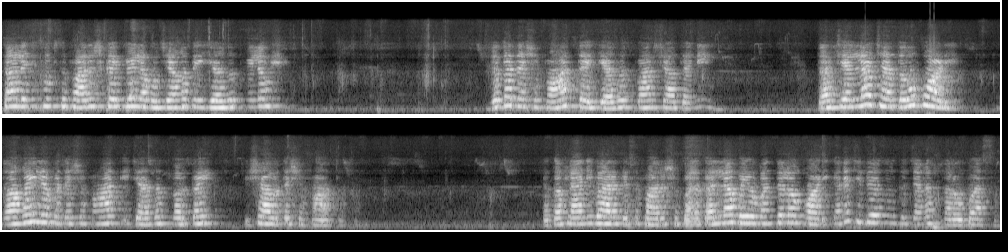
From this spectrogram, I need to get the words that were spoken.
تا له چې څوک سفارش کوي پهله خو چې هغه ته اجازت ملو شي ځکه د شفاعت د اجازت بار چاته نه دا چې الله چاته وغواړي نو هغه له به د شفاعت اجازت ورکړي چې شاوته شفاعت وکړي لکه فلانی باره کې سفارش وکړه لکه الله به یو بندل غواړي کنه چې دې زوند جنت نه روباسم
